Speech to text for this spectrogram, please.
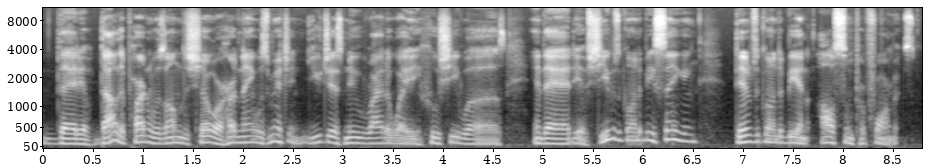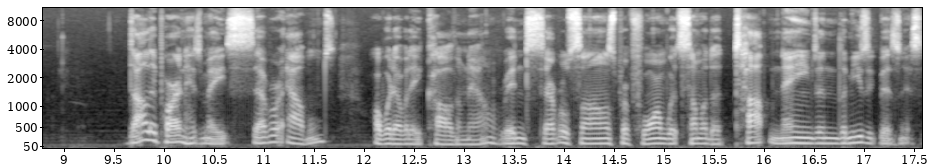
that if Dolly Parton was on the show or her name was mentioned, you just knew right away who she was, and that if she was going to be singing, then it was going to be an awesome performance. Dolly Parton has made several albums, or whatever they call them now, written several songs, performed with some of the top names in the music business,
